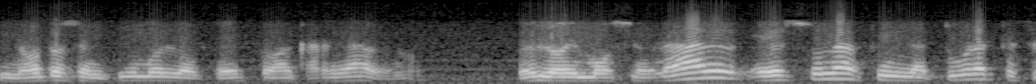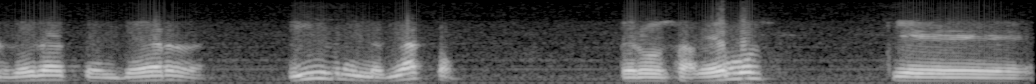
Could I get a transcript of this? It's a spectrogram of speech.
y nosotros sentimos lo que esto ha acarreado. ¿no? Entonces lo emocional es una asignatura que se debe atender de inmediato pero sabemos que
